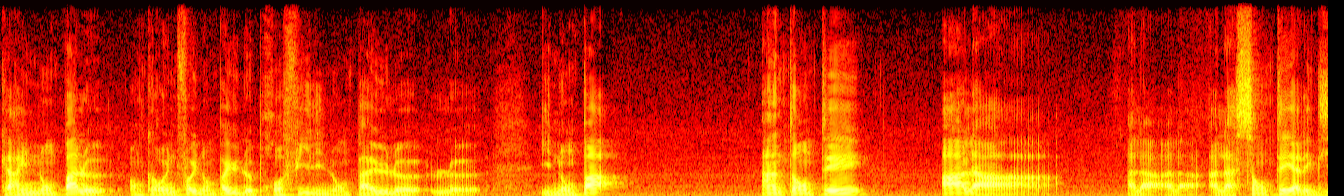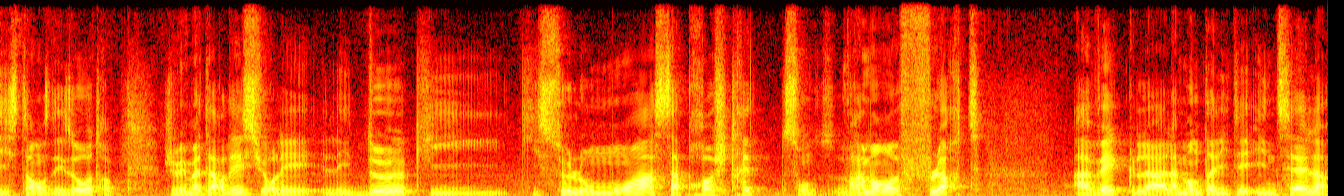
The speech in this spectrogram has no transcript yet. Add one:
car ils n'ont pas le, encore une fois, ils n'ont pas eu le profil, ils n'ont pas eu le, le ils n'ont pas intenté à la, santé, à l'existence des autres. Je vais m'attarder sur les, deux qui, selon moi, s'approchent sont vraiment euh, flirtent avec la, la mentalité incel.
